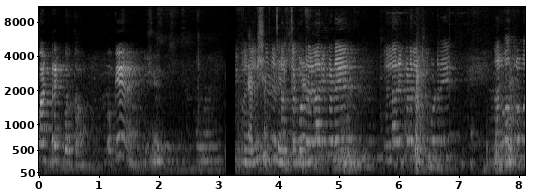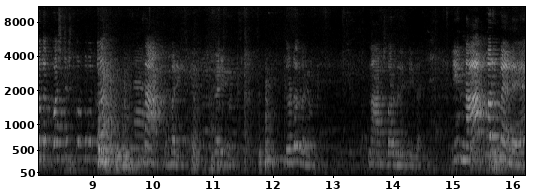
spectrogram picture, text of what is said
ಮಟ್ರಿಕ್ ಬರ್ತಾವ. ಓಕೆ ಎಲ್ಲಾರಿ ಕಡೆ ಎಲ್ಲಾರಿ ಕಡೆ ಲಕ್ಷ ಕೊಡ್ರಿ ನಲ್ವತ್ತೊಂಬತ್ತಕ್ಕೆ ಫಸ್ಟ್ ಎಷ್ಟು ಬರ್ಕೋಬೇಕು ನಾಲ್ಕು ಬರಿ ವೆರಿ ಗುಡ್ ದೊಡ್ಡದು ಬರಿ ಒಟ್ಟು ನಾಲ್ಕು ಬರ್ದ್ರಿ ಈಗ ನಾಲ್ಕು ಬಂದ ಎಷ್ಟೆಷ್ಟು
